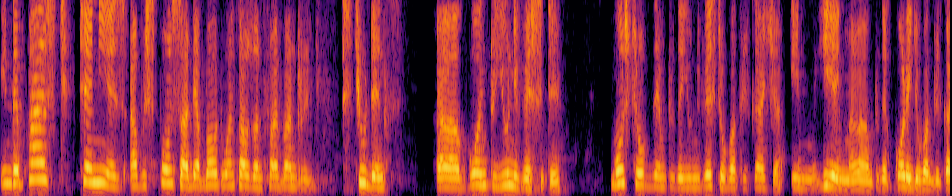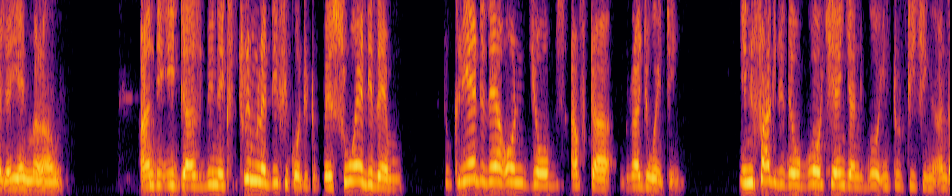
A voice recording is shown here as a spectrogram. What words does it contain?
In the past 10 years, I've sponsored about 1,500 students uh, going to university, most of them to the University of Agriculture in, here in Malawi, to the College of Agriculture here in Malawi. And it has been extremely difficult to persuade them to create their own jobs after graduating. In fact, they will go change and go into teaching and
